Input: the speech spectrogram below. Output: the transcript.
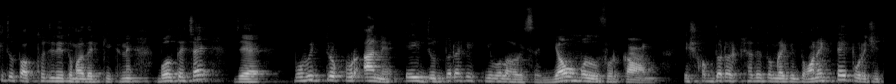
কিছু তথ্য যদি তোমাদেরকে এখানে বলতে চাই, যে পবিত্র কোরআনে এই যুদ্ধটাকে কি বলা হয়েছে? ইয়াউমুল ফুরকান। এই শব্দটার সাথে তোমরা কিন্তু অনেকটাই পরিচিত।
